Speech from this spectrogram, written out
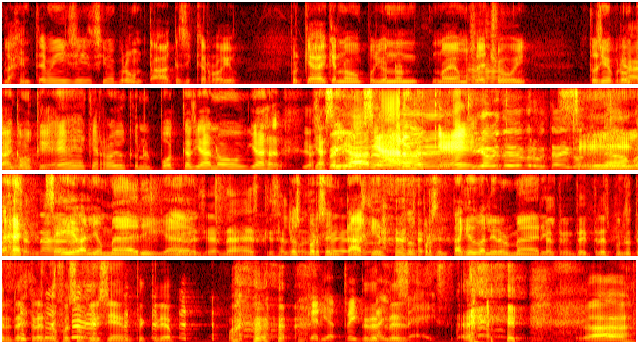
la gente a mí sí, sí me preguntaba que sí, qué rollo. Porque a ver que no, pues yo no, no habíamos hecho, güey. Entonces me preguntaban como que, eh, qué rollo con el podcast, ya no, ya, ya, se, pelearon, divorciaron o qué. Sí, a mí también me preguntaban, Sí, no, pues no hacen nada. sí, valió madre, ya. decía, nah, es que salimos Los porcentajes, pedo". los porcentajes valieron madre. El 33.33 no fue suficiente, quería... Quería 33. 36. ah,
